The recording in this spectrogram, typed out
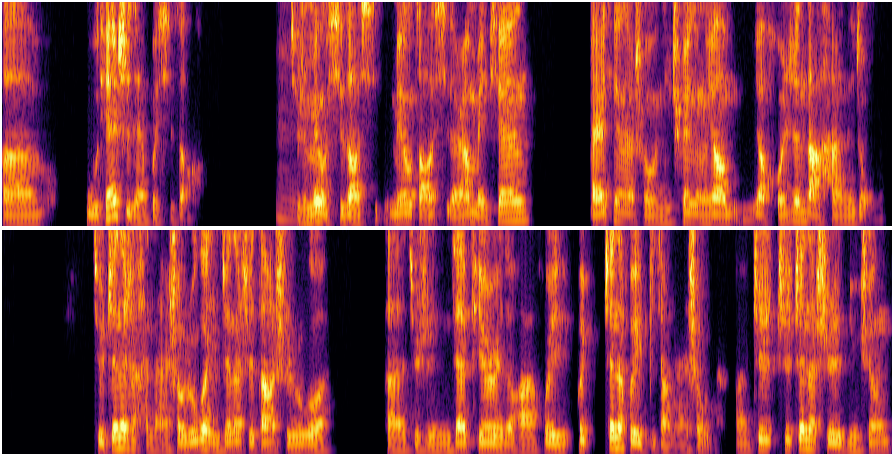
呃，五天时间不洗澡，嗯，就是没有洗澡洗没有澡洗的，然后每天白天的时候你 training 要要浑身大汗那种，就真的是很难受。如果你真的是当时如果呃，就是你在 period 的话，会会真的会比较难受的啊。这这真的是女生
